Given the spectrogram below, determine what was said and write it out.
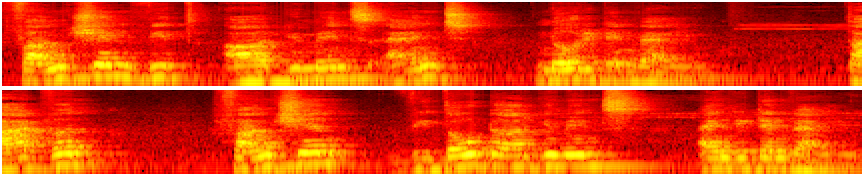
function with arguments and no return value. Third one, function without arguments and return value.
